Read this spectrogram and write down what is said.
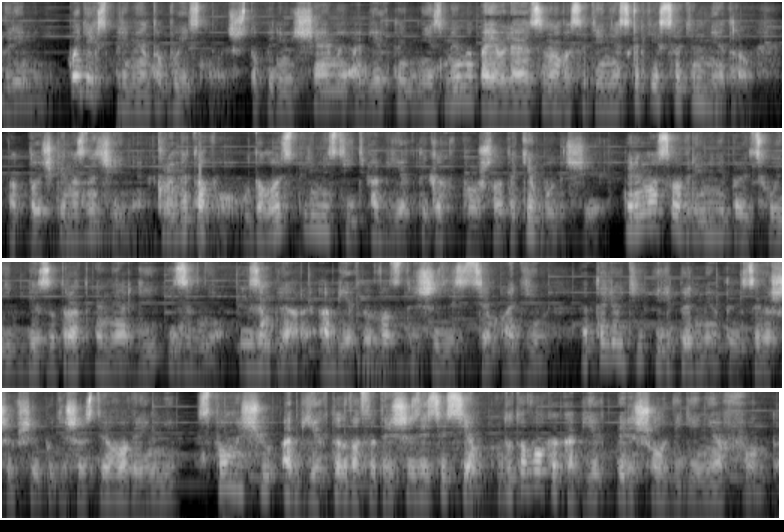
времени. В ходе экспериментов выяснилось, что перемещаемые объекты неизменно появляются на высоте нескольких сотен метров над точкой назначения. Кроме того, удалось переместить объекты как в прошлое, так и в будущее. Перенос во времени происходит без затрат энергии извне. Экземпляры объекта 2367-1 это люди или предметы, совершившие путешествие во времени с помощью объекта 2367, до того, как объект перешел в ведение фонда.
